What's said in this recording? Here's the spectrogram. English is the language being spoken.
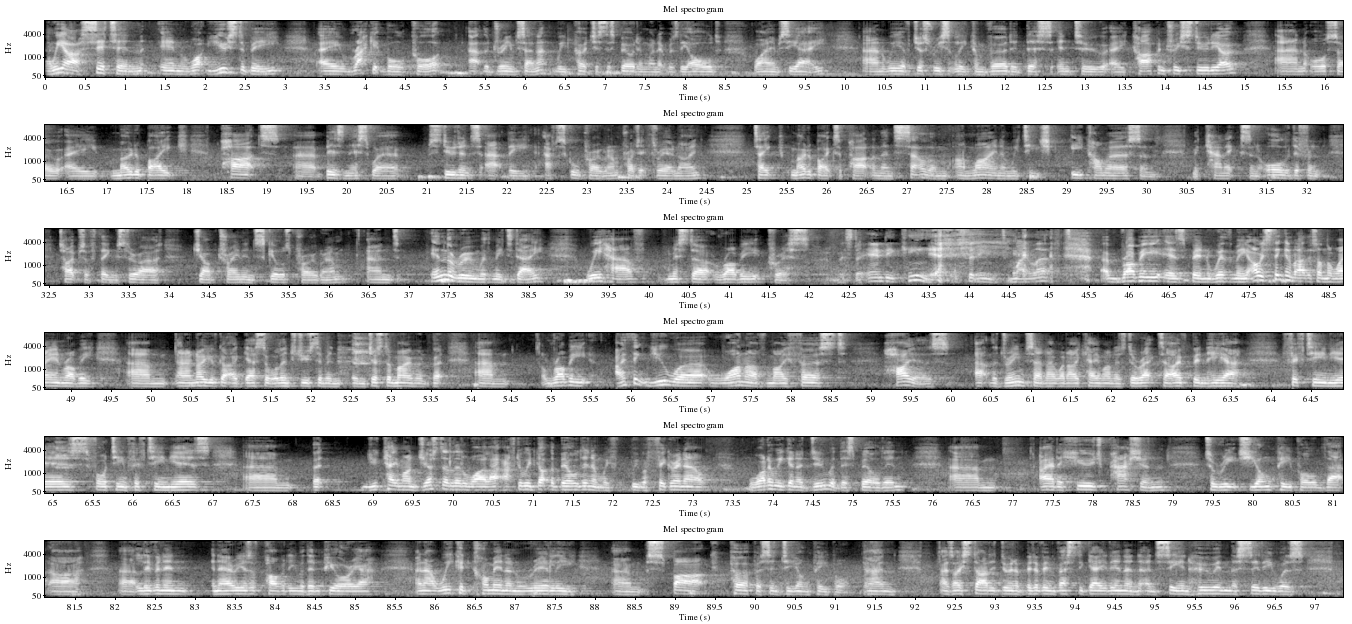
We are sitting in what used to be a racquetball court at the Dream Center. We purchased this building when it was the old YMCA, and we have just recently converted this into a carpentry studio and also a motorbike parts uh, business where students at the after school program, Project 309, take motorbikes apart and then sell them online. And we teach e commerce and mechanics and all the different types of things through our job training skills program. And in the room with me today, we have Mr. Robbie Chris. Mr. Andy King yeah. sitting to my left. Uh, Robbie has been with me. I was thinking about this on the way in, Robbie, um, and I know you've got a guest, so we'll introduce him in, in just a moment. But um, Robbie, I think you were one of my first hires at the Dream Center when I came on as director. I've been here 15 years, 14, 15 years. Um, but you came on just a little while after we'd got the building and we, we were figuring out what are we going to do with this building. Um, I had a huge passion to reach young people that are uh, living in, in areas of poverty within Peoria and how we could come in and really um, spark purpose into young people. And as I started doing a bit of investigating and, and seeing who in the city was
